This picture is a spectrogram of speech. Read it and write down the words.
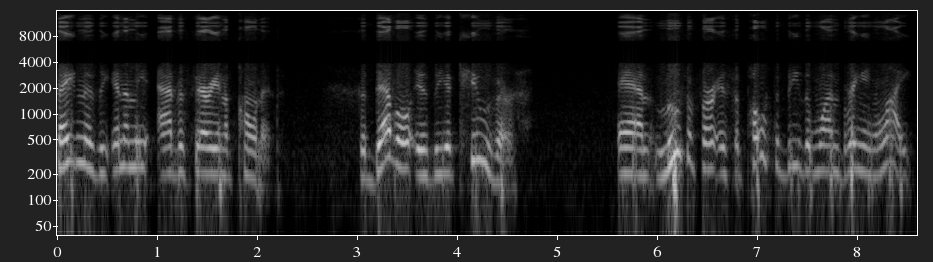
Satan is the enemy, adversary, and opponent. The devil is the accuser, and Lucifer is supposed to be the one bringing light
